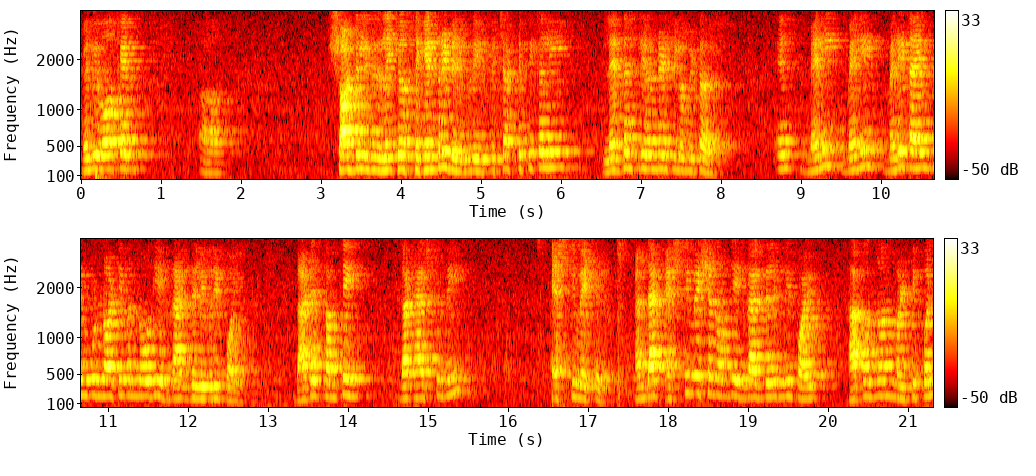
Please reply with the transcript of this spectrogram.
when we work in uh, short deliveries like your secondary deliveries which are typically less than 300 kilometers. In many, many, many times you would not even know the exact delivery point. That is something that has to be estimated and that estimation of the exact delivery point happens on multiple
